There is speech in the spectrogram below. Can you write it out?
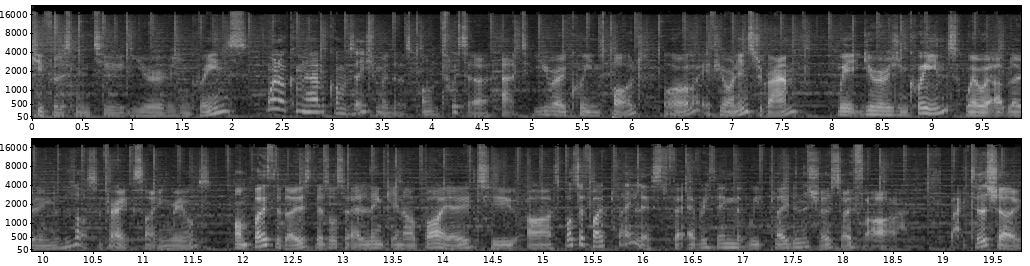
Thank you for listening to Eurovision Queens. Why not come and have a conversation with us on Twitter at EuroQueensPod, or if you're on Instagram, we're Eurovision Queens, where we're uploading lots of very exciting reels. On both of those, there's also a link in our bio to our Spotify playlist for everything that we've played in the show so far. Back to the show.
